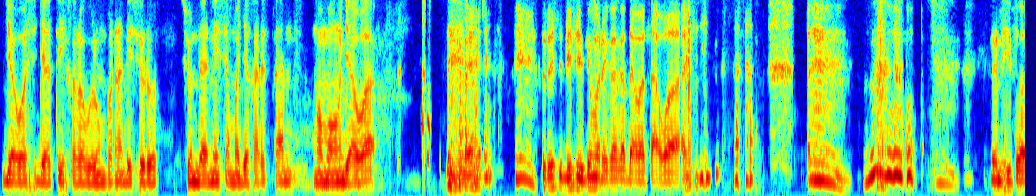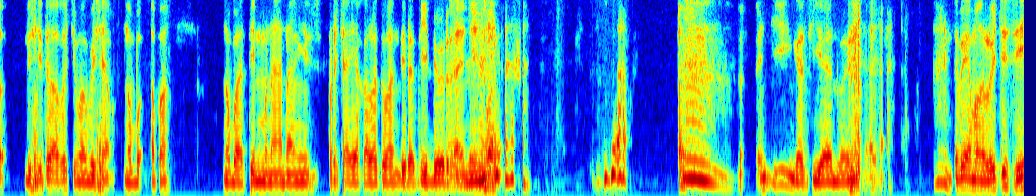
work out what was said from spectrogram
Jawa sejati kalau belum pernah disuruh Sundani sama Jakarta ngomong Jawa. Terus di situ mereka ketawa-tawa. Dan di situ di situ aku cuma bisa ngeba, apa ngebatin menahan nangis percaya kalau Tuhan tidak tidur anjing. Anjing. Kasihan banget tapi emang lucu sih.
